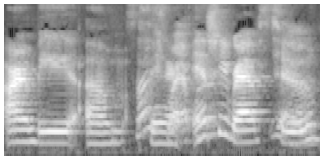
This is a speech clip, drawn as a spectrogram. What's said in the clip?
R&B um, Slash singer rapper. and she raps too.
